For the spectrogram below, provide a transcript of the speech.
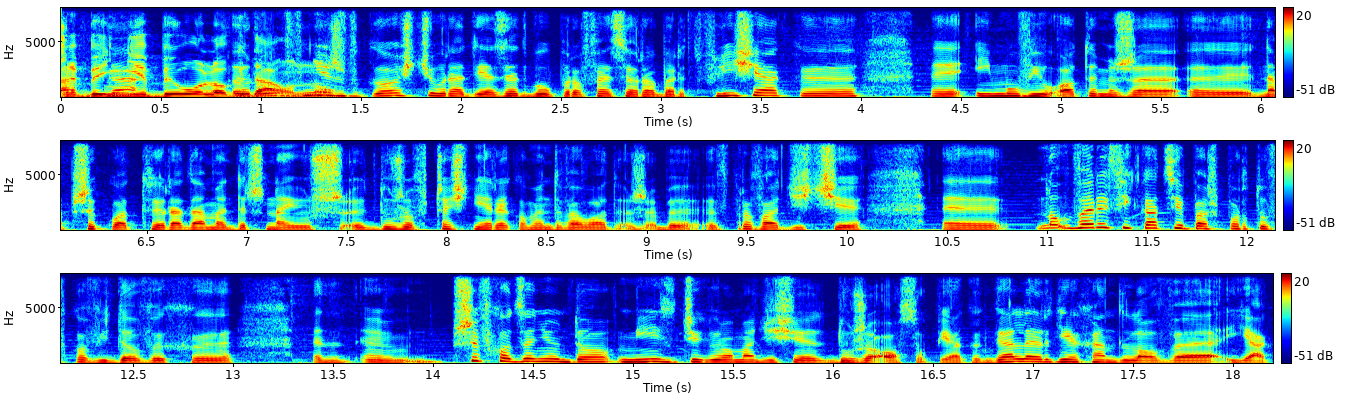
żeby nie było lockdownu. Również w gościu Radia Z był profesor Robert Flisiak y, y, i mówił o tym, że y, na przykład Rada Medyczna już dużo wcześniej rekomendowała, żeby wprowadzić y, no, weryfikację paszportów covidowych y, y, przy wchodzeniu do miejsc, gdzie gromadzi się dużo osób, jak galerie handlowe, jak,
